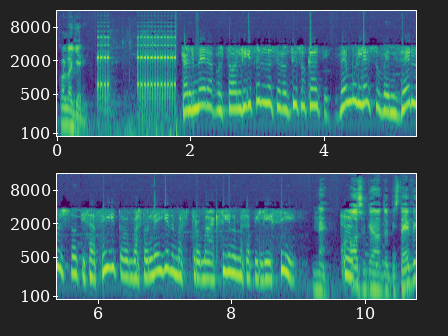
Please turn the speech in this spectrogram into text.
Κολόγεροι. Καλημέρα, Αποστόλη. Ήθελα να σε ρωτήσω κάτι. Δεν μου λες ο Βενιζέλος ότι θα φύγει το μας το λέει για να μας τρομάξει, για να μας απειλήσει; Ναι. Όσο και να το πιστεύει,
